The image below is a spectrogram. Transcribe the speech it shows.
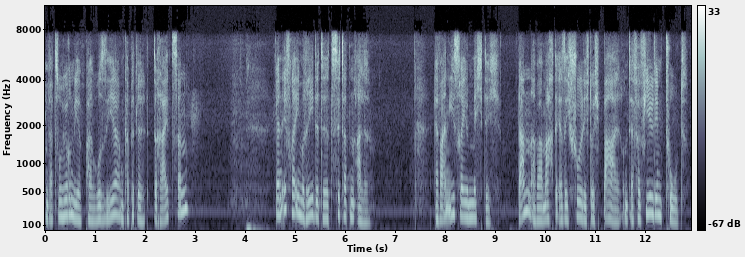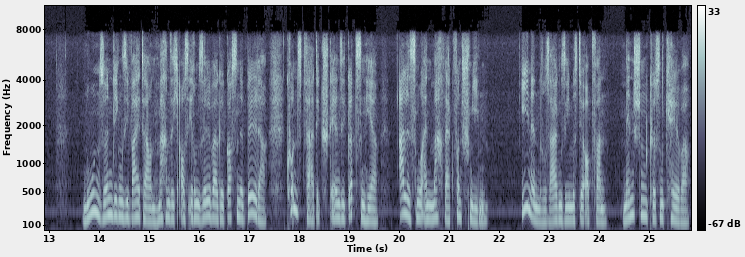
Und dazu hören wir bei Hosea im Kapitel 13. Wenn Ephraim redete, zitterten alle. Er war in Israel mächtig, dann aber machte er sich schuldig durch Baal und er verfiel dem Tod. Nun sündigen sie weiter und machen sich aus ihrem Silber gegossene Bilder. Kunstfertig stellen sie Götzen her, alles nur ein Machwerk von Schmieden. Ihnen, so sagen sie, müsst ihr opfern. Menschen küssen Kälber.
